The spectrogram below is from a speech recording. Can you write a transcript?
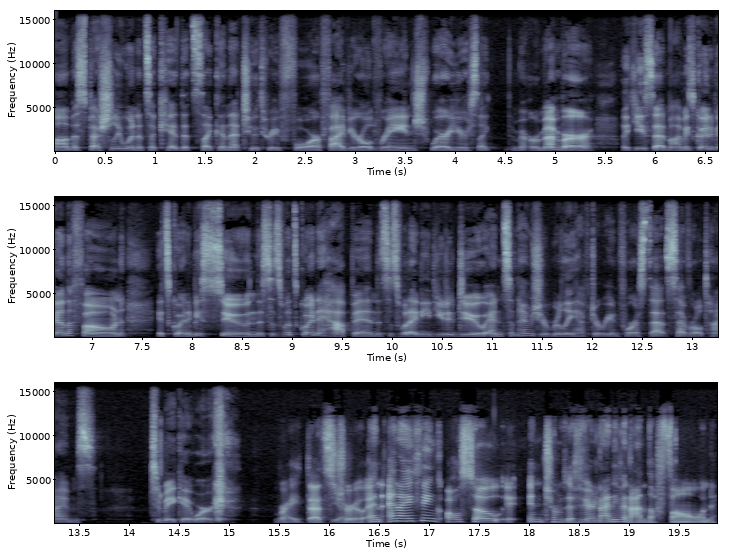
Um, especially when it's a kid that's like in that two, three, four, five year old range where you're like, remember, like you said, mommy's going to be on the phone. It's going to be soon. This is what's going to happen. This is what I need you to do. And sometimes you really have to reinforce that several times to make it work. Right, that's true. And and I think also in terms if you're not even on the phone,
